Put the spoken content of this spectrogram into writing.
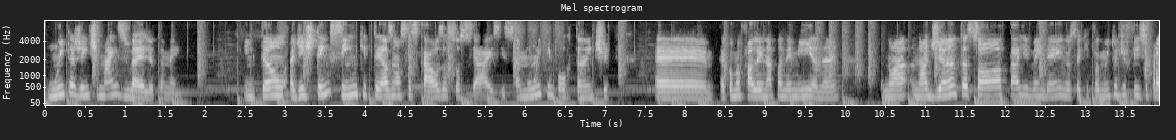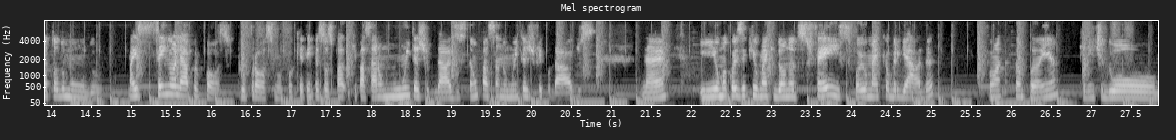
Muita gente mais velha também. Então, a gente tem sim que ter as nossas causas sociais, isso é muito importante. É, é como eu falei na pandemia, né? Não, não adianta só estar tá ali vendendo, eu sei que foi muito difícil para todo mundo, mas sem olhar para o próximo, porque tem pessoas que passaram muitas dificuldades, estão passando muitas dificuldades, né? E uma coisa que o McDonald's fez foi o Mac Obrigada, foi uma campanha que a gente doou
